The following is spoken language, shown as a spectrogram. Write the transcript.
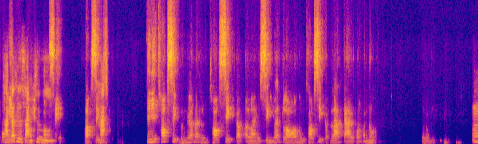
พวค่ะนี้ก็คือสารเคมี ท็อกซิกค่ะ ทีนี้ท็อกซิกตรงเนี้ยมันท็อกซิกกับอะไร สิ่งแวดล้อมหรือท็อกซิกกับร่างกายของมนุษย์อืมอื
